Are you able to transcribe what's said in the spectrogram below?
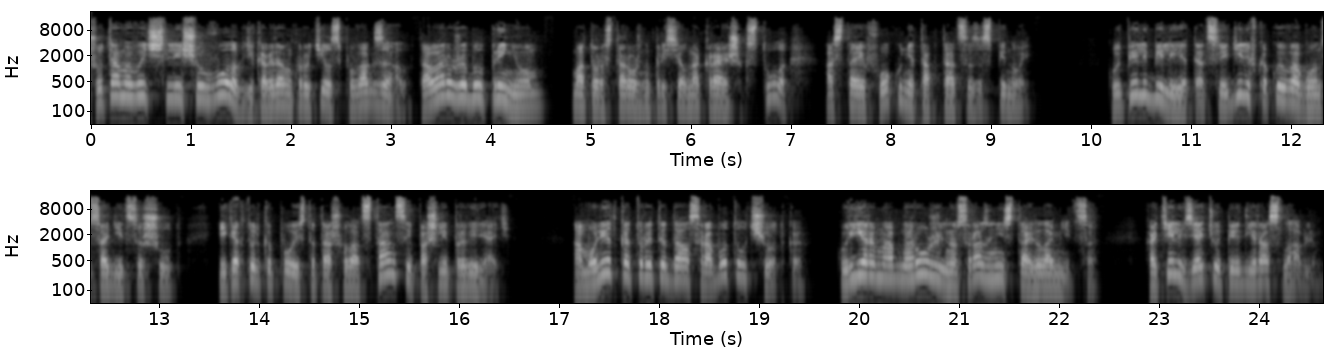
Шута мы вычислили еще в Вологде, когда он крутился по вокзалу. Товар уже был при нем. Мотор осторожно присел на краешек стула, оставив окуня топтаться за спиной. Купили билеты, отследили, в какой вагон садится шут, и как только поезд отошел от станции, пошли проверять. Амулет, который ты дал, сработал четко. Курьера мы обнаружили, но сразу не стали ломиться. Хотели взять его перед Ярославлем.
